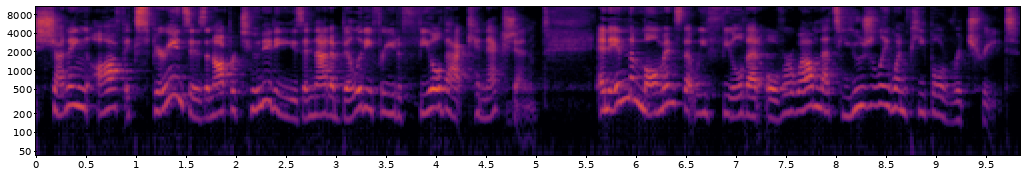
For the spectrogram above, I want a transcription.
shutting off experiences and opportunities and that ability for you to feel that connection. And in the moments that we feel that overwhelm, that's usually when people retreat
